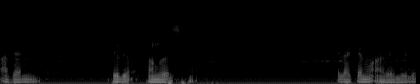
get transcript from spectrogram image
adzan dulu monggo silakan mau adzan dulu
